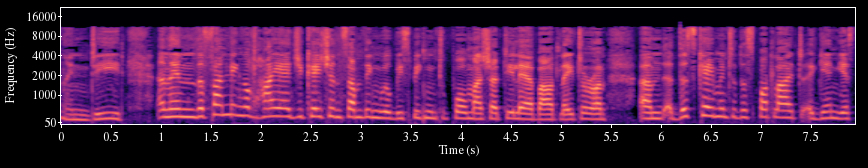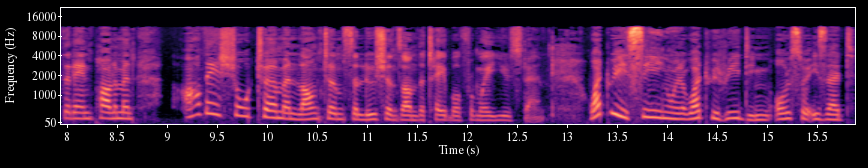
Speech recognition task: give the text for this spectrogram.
Indeed. And then the funding of higher education, something we'll be speaking to Paul Mashatile about later on. Um, this came into the spotlight again yesterday in Parliament. Are there short-term and long-term solutions on the table from where you stand? What we're seeing, what we're reading also is that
